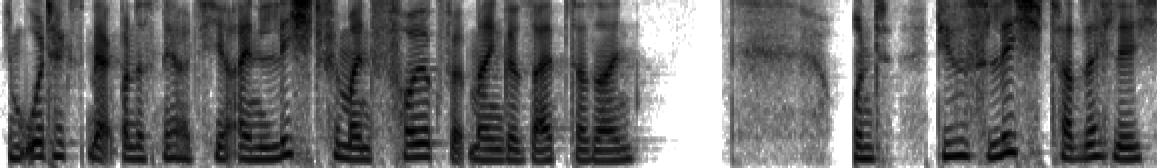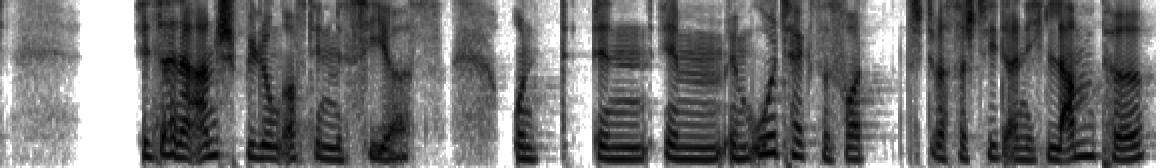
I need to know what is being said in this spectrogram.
Im Urtext merkt man das mehr als hier. Ein Licht für mein Volk wird mein Gesalbter sein. Und dieses Licht tatsächlich ist eine Anspielung auf den Messias. Und in, im, im Urtext, das Wort, was da steht, eigentlich Lampe,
